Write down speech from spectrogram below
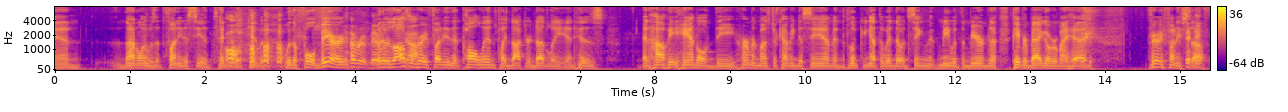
and. Not only was it funny to see a 10 year old kid with, with a full beard, but it was also yeah. very funny that Paul Lynde played Dr. Dudley and his and how he handled the Herman Munster coming to see him and looking out the window and seeing me with the beard and a paper bag over my head. Very funny stuff.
